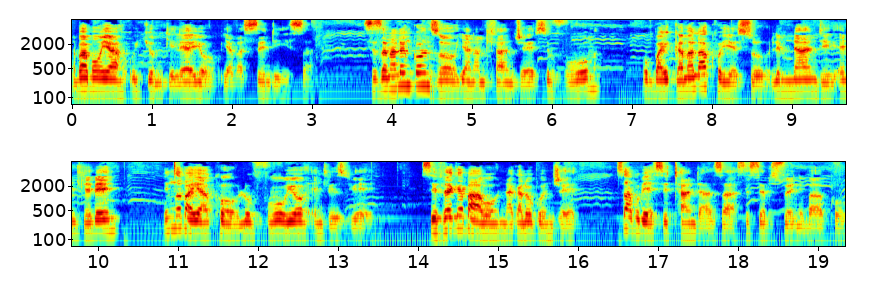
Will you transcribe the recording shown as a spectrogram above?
nabamoya utyumkileyo yabasindisa. Siza nale nkonzo yanamhlanje sivuma ukuba igama lakho yesu limnandi endlebeni inceba yakho luvuyo entliziyweni siveke bawo nakaloku nje. Sakube sithandaza sisebusweni bakho.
